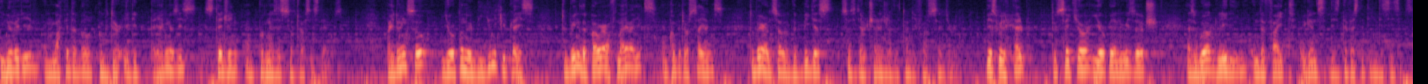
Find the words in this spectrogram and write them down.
innovative and marketable computer-aided diagnosis, staging and prognosis software systems. By doing so, Europond will be uniquely placed to bring the power of mathematics and computer science to bear on some of the biggest societal challenges of the 21st century. This will help to secure European research as a world leading in the fight against these devastating diseases.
